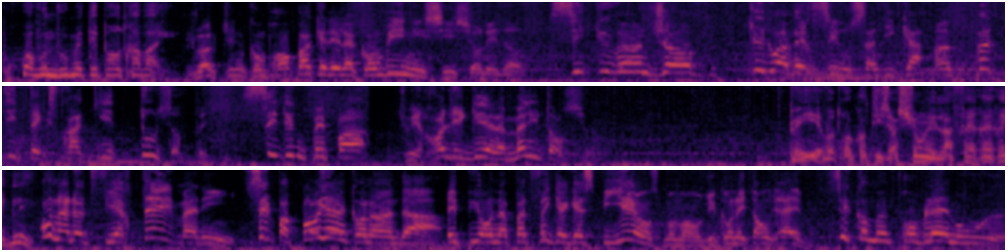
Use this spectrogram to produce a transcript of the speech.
Pourquoi vous ne vous mettez pas au travail? Je vois que tu ne comprends pas quelle est la combine ici sur les docks. Si tu veux un job, tu dois verser au syndicat un petit extra qui est tout sauf petit. Si tu ne paies pas, tu es relégué à la manutention. Payez votre cotisation et l'affaire est réglée. On a notre fierté, Manny. C'est pas pour rien qu'on a un dard. Et puis on n'a pas de fric à gaspiller en ce moment, vu qu'on est en grève. C'est comme un problème où euh,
